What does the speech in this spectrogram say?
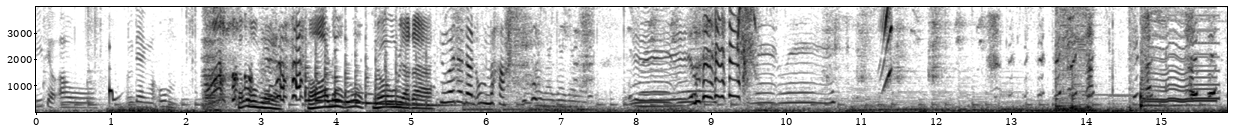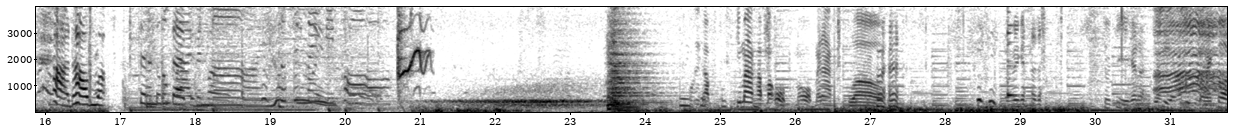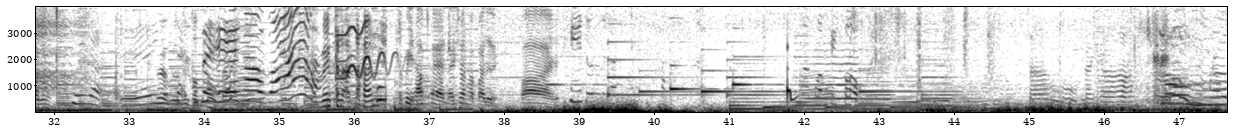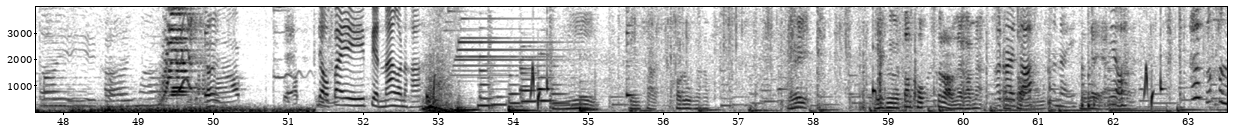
นี้เดี๋ยวเอาน้องแดงมาอุ้ม ต้องอุ้มเลยเหรออ๋อ ลูกลูกนึกว่าอุ้มยาดาดูว่าจะเดินอุ้มนะคะ เอ๊ะหาทำอะฉันต้องกลายเป็นไม้ลูกฉันไม่มีพ่อโอเคครับพี่มากครับมาโอบมาโอบไม่น่าว้าวไม่กันจะจูจีกันอะสมัยก่อนอะคุยกับเอ้ย แบบมีความแต่ขเองอะว้าไม่ขนาดนั้นสปีดครับแอนแอคชั่นครับไปเลยไปพี่ดินเลยนักร้องเพลงกล่อมเลยใช่ครับสวยครับเดี๋ยวไปเปลี่ยนหน้าก่อนนะคะ นี่เป็นฉากเข้าลูกนะครับ เฮ้ย นี่คือต้องพกตลอดเลยครับเนี่ยอะไรจ๊ะ อันไหน นั่นแหละเนี่ยเหรอ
